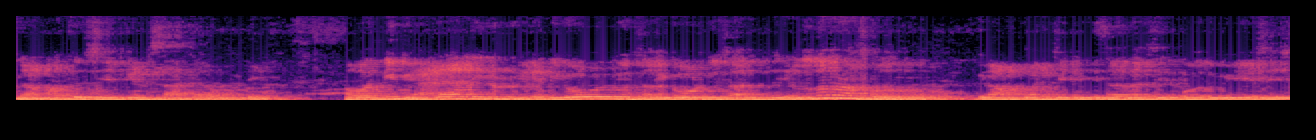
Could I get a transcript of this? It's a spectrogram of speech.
ಗ್ರಾಮಕ್ಕೆ ಸೇರಿಕೊಂಡು ಸಹಕಾರ ಮಾಡಿ. ಅವಾಗ ನೀವು ಯಾರ್ಯಾರು ಇನ್ನೊಂದು ಏಳು ದಿವಸ ಏಳು ದಿವಸ ಆದ್ರೆ ಎಲ್ಲರೂ ಹಾಕ್ಬೋದು ಗ್ರಾಮ ಪಂಚಾಯತಿ ಸದಸ್ಯ ಇರ್ಬೋದು ವಿ ಎಸ್ ಎಸ್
